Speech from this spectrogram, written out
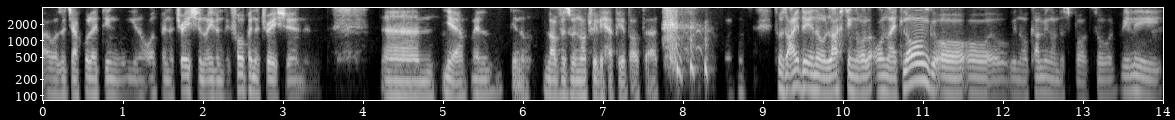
i was ejaculating you know on penetration or even before penetration and um yeah well you know lovers were not really happy about that. It was either you know lasting all, all night long or or you know coming on the spot. So it really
